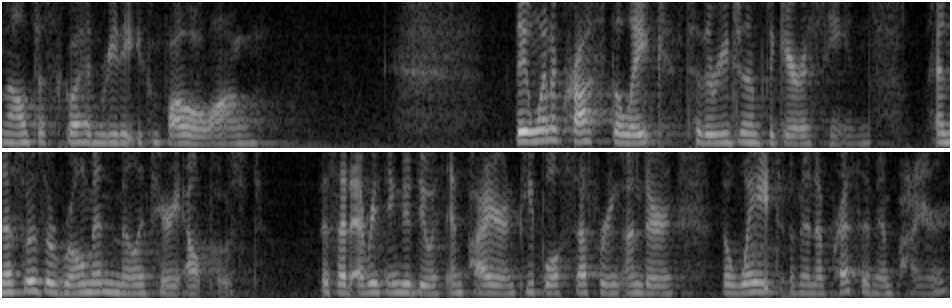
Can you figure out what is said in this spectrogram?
And I'll just go ahead and read it. You can follow along. They went across the lake to the region of the Gerasenes, and this was a Roman military outpost. This had everything to do with empire and people suffering under the weight of an oppressive empire.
